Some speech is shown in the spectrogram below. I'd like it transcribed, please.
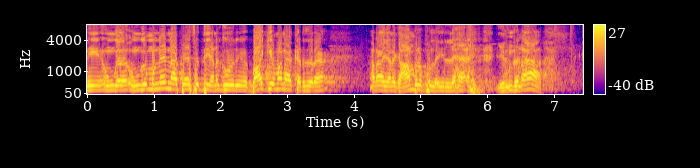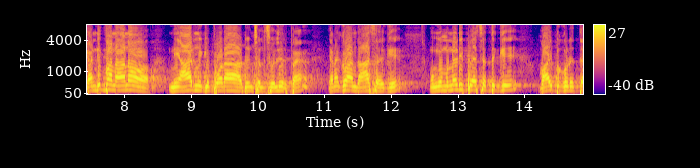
நீ உங்கள் உங்கள் முன்னே நான் பேசுறது எனக்கு ஒரு பாக்கியமாக நான் கருதுகிறேன் ஆனால் எனக்கு ஆம்பளை பிள்ளை இல்லை. இருந்தனா கண்டிப்பாக நானும் நீ ஆர்மிக்கு போடா அப்படின்னு சொல்லி சொல்லியிருப்பேன். எனக்கும் அந்த ஆசை இருக்குது உங்கள் முன்னாடி பேசுறதுக்கு வாய்ப்பு கொடுத்த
